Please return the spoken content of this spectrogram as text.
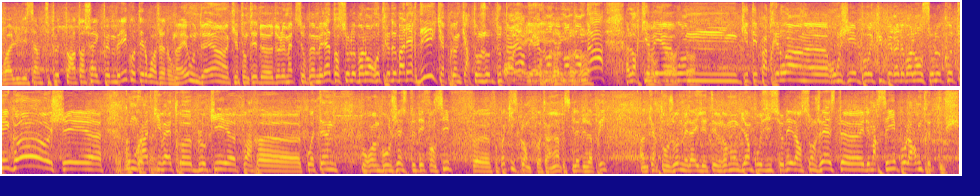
on va lui laisser un petit peu de temps. Attention avec Pembele côté droit, Jeannot. Ouais, Houndé, hein, qui a tenté de, de le mettre sur Pembele. Attention le ballon retrait de Balerdi qui a pris un carton jaune tout à l'heure. aïe, aïe, Dégagement de Mandanda. Alors qu'il y avait euh, qui était pas très loin, euh, Rongier pour récupérer le ballon sur le côté gauche. Et euh, Conrad qui va être bloqué euh, par euh, Quateng pour un bon geste défensif. Euh, faut pas qu'il se plante Quateng hein, parce qu'il a déjà pris un carton jaune. Mais là il était vraiment bien positionné dans son geste. et les Marseillais pour la rentrée de touche.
